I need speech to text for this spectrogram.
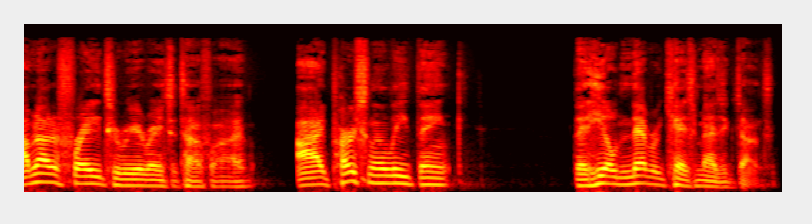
I'm not afraid to rearrange the top five. I personally think that he'll never catch Magic Johnson.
